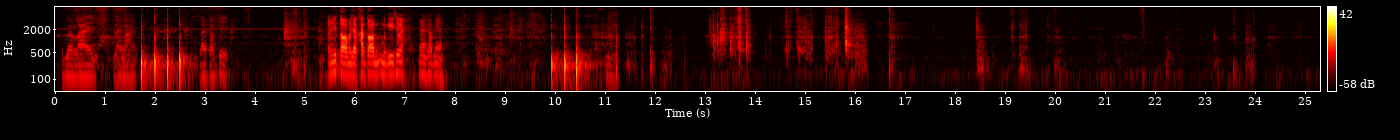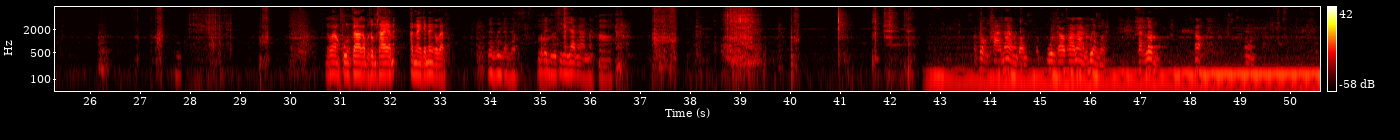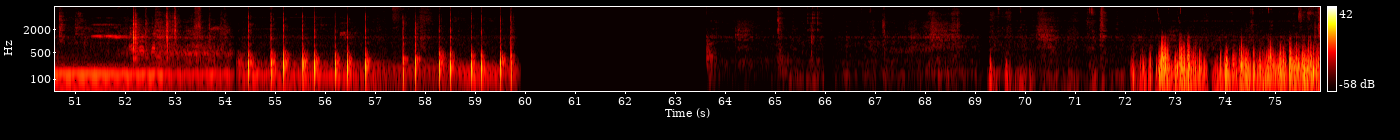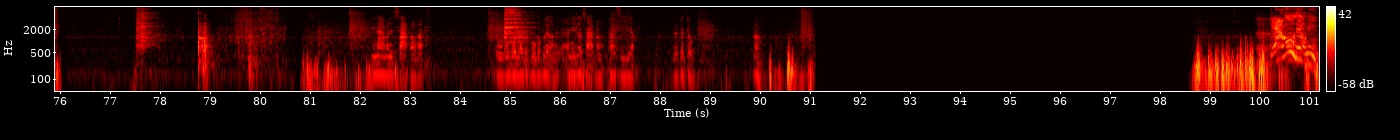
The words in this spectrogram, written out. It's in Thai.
กระเบื้องลายลายไม้ลายปาเก้อันนี้ต่อมาจากขั้นตอนเมื่อกี้ใช่ไหมแม่นครับแม่น ระหว่างปูนกากับผสมทรายอันอันไหนจะแน่นกว่ากันแม่นเหมือนกันครับมันก็อยู่ที่ระยะงานนะอ่าเราต้องทาหน้ามันก่อนปูนกาวทาหน้ากระเบื้องก่อนกันร่อนเนาะอืมกันร่อนกัน นี่หน้ามันสาบเอาครับ ตรงข้างบนเราจะปูกระเบื้อง อันนี้เราสาบเอาทาสีครับ แล้วก็จบเนาะแก้วแนวนี่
